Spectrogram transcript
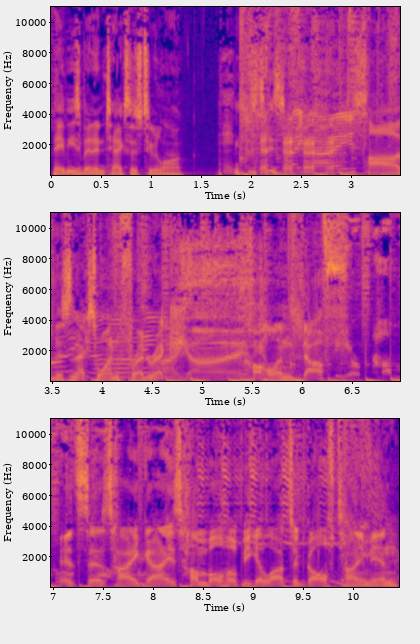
maybe he's been in Texas too long. Hi, guys. Uh, this next one, Frederick. it? Colin Duff. It says, "Hi guys, humble. Hope you get lots of golf time in.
